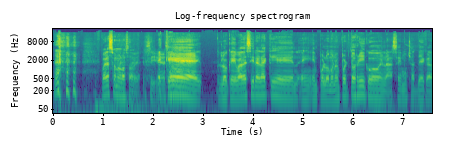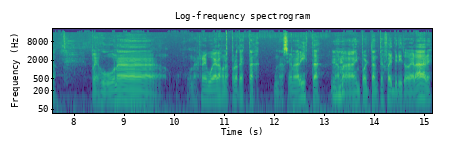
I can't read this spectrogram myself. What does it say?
Por eso no lo sabía. es que lo que iba a decir era que en, por lo menos en Puerto Rico, en hace muchas décadas, pues hubo una, unas revuelas, unas protestas nacionalista. La más importante fue el Grito de Lares.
